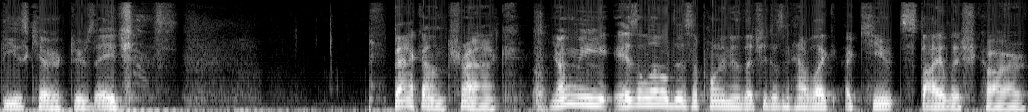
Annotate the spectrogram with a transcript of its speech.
these characters' ages. Back on track, Youngmee is a little disappointed that she doesn't have like a cute, stylish car.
